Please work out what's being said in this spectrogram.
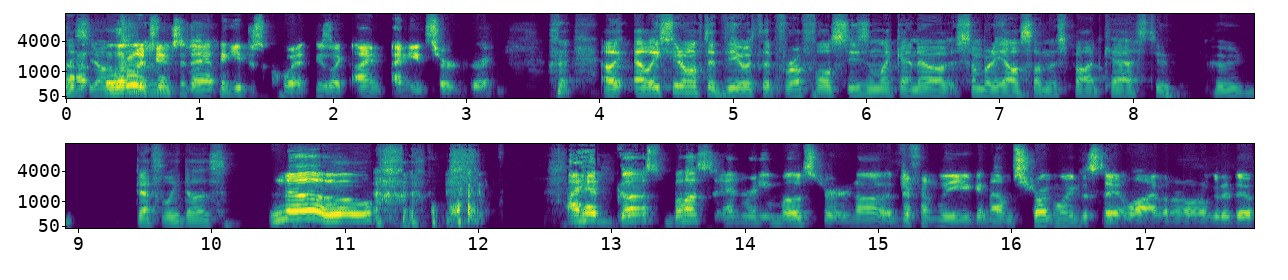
uh, it literally changed today. I think he just quit. He's like, I I need surgery. at least you don't have to deal with it for a full season, like I know somebody else on this podcast who who definitely does. No. I had Gus Bus and Raheem Mostert in a different league, and I'm struggling to stay alive. I don't know what I'm going to do.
